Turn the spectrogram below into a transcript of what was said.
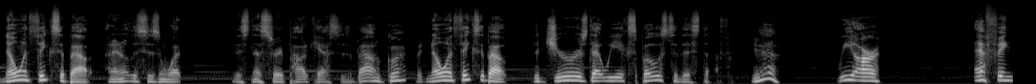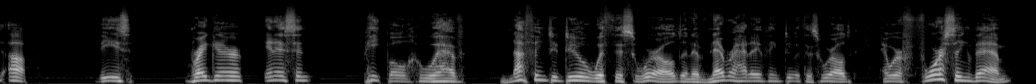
No one thinks about, and I know this isn't what this necessary podcast is about, Oh, but no one thinks about the jurors that we expose to this stuff. Yeah. We are effing up these regular, innocent people who have nothing to do with this world and have never had anything to do with this world. And we're forcing them,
